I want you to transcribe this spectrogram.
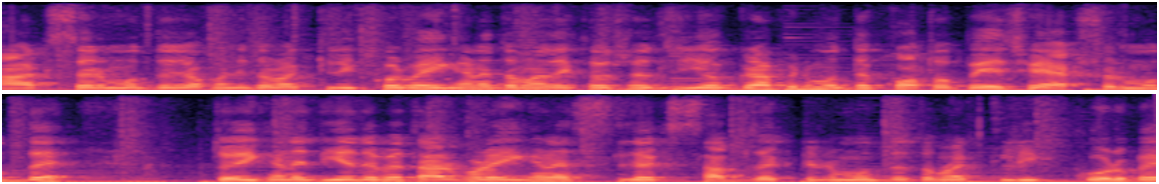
মার্কসের মধ্যে যখনই তোমরা ক্লিক করবে, এখানে তোমরা দেখতে পাচ্ছ জিওগ্রাফির মধ্যে কত পেয়েছ একশোর মধ্যে। তো এখানে দিয়ে দেবে, তারপরে এখানে সিলেক্ট সাবজেক্টের মধ্যে তোমরা ক্লিক করবে,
